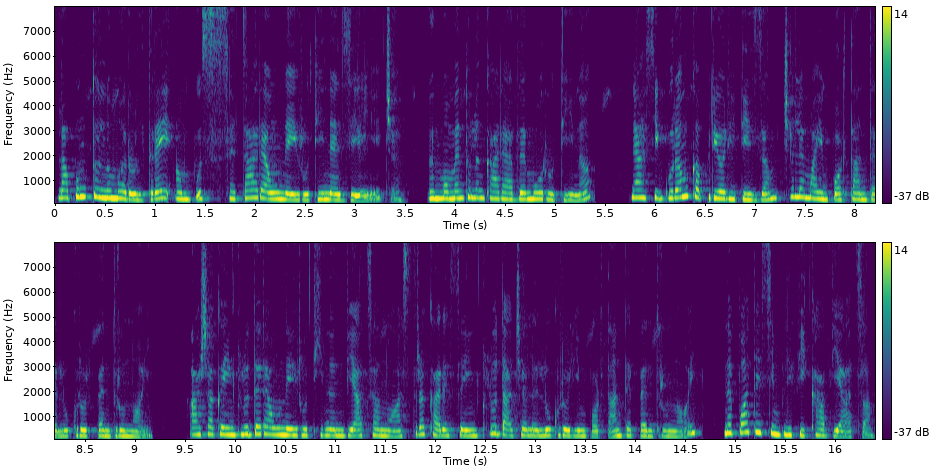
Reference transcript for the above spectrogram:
La punctul numărul 3 am pus setarea unei rutine zilnice. În momentul în care avem o rutină, ne asigurăm că prioritizăm cele mai importante lucruri pentru noi. Așa că includerea unei rutine în viața noastră, care să includă acele lucruri importante pentru noi, ne poate simplifica viața.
